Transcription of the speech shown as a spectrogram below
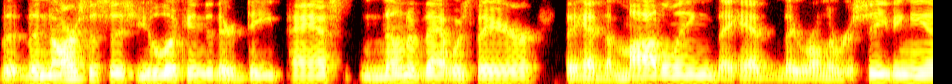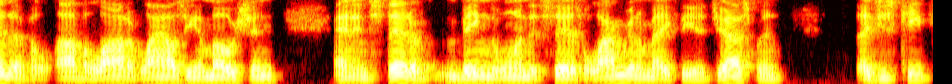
The, the narcissist, you look into their deep past, none of that was there. They had the modeling, they had they were on the receiving end of a, of a lot of lousy emotion. And instead of being the one that says, "Well, I'm going to make the adjustment," they just keep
